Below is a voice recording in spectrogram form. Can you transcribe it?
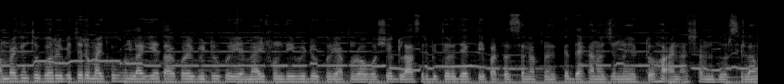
আমরা কিন্তু ঘরের ভিতরে মাইক্রোফোন লাগিয়ে তারপরে ভিডিও করি, আমি আইফোন দিয়ে ভিডিও করি, আপনারা অবশ্যই গ্লাসের ভিতরে দেখতেই পারতেছেন, আপনাদেরকে দেখানোর জন্য একটু আয়নার সামনে ধরছিলাম।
